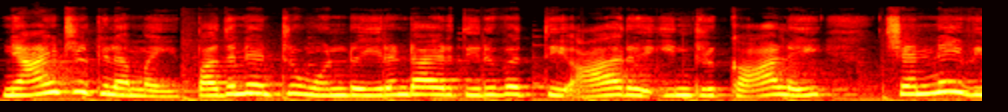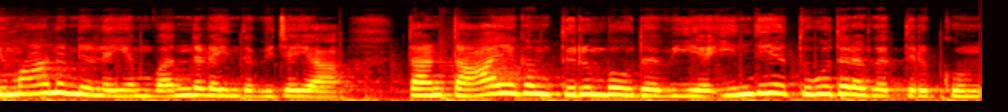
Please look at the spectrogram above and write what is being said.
ஞாயிற்றுக்கிழமை பதினெட்டு ஒன்று இரண்டாயிரத்தி இருபத்தி ஆறு இன்று காலை சென்னை விமான நிலையம் வந்தடைந்த விஜயா தான் தாயகம் திரும்ப உதவிய இந்திய தூதரகத்திற்கும்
